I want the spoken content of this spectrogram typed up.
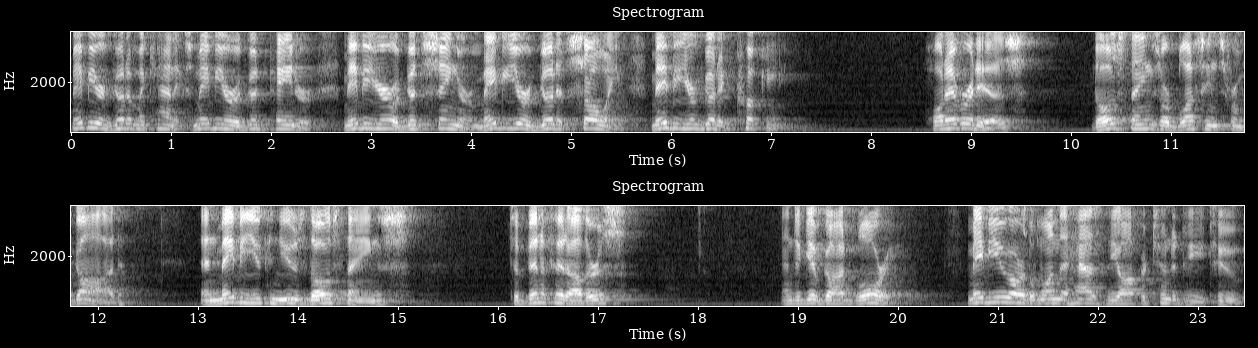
Maybe you're good at mechanics. Maybe you're a good painter. Maybe you're a good singer. Maybe you're good at sewing. Maybe you're good at cooking. Whatever it is, those things are blessings from God, and maybe you can use those things to benefit others and to give God glory. Maybe you are the one that has the opportunity to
